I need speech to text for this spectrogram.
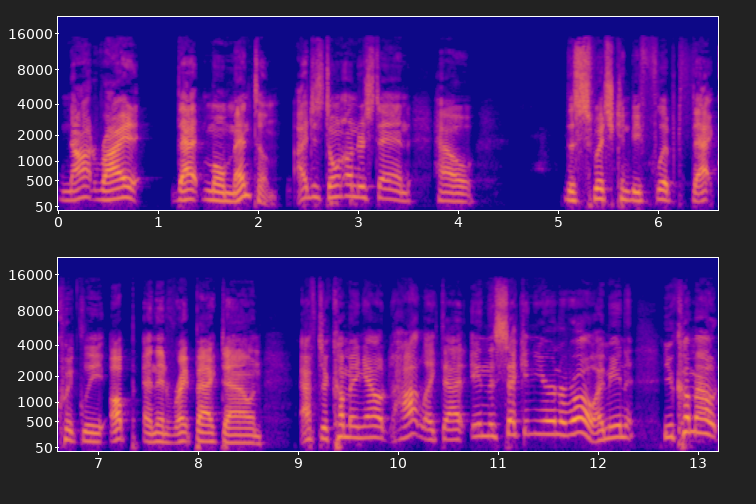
not ride that momentum? I just don't understand how the switch can be flipped that quickly up and then right back down after coming out hot like that in the second year in a row. I mean, you come out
